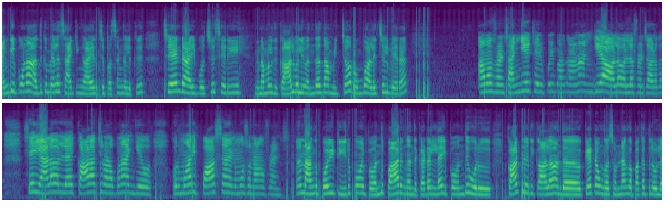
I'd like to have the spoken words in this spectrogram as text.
அங்கே போனால் அதுக்கு மேலே சாக்கிங் ஆயிடுச்சு பசங்களுக்கு. சேண்டு ஆகிப்போச்சு சரி நம்மளுக்கு கால் வலி வந்தது தான் மிச்சம். ரொம்ப அலைச்சல் வேற. ஆமாம் ஃப்ரெண்ட்ஸ் அங்கேயே சரி போய் பார்க்கலான்னா அங்கேயே அலை வரல ஃப்ரெண்ட்ஸ் அவ்வளோக்கா சரி அலை வரல காலாச்சும் நடப்போனால் அங்கே ஒரு மாதிரி பாசம் என்னமோ சொன்னாங்க ஃப்ரெண்ட்ஸ் நாங்கள் போயிட்டு இருக்கோம். இப்போ வந்து பாருங்கள் அந்த கடலில் இப்போ வந்து ஒரு காற்றடி காலம் அந்த கேட்டவங்க சொன்னாங்க பக்கத்தில் உள்ள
